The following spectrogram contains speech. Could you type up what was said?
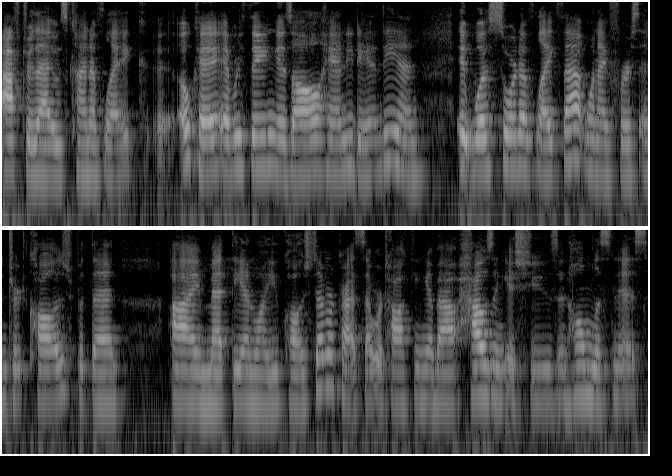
after that it was kind of like, uh, okay, everything is all handy dandy. And it was sort of like that when I first entered college, but then I met the NYU College Democrats that were talking about housing issues and homelessness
